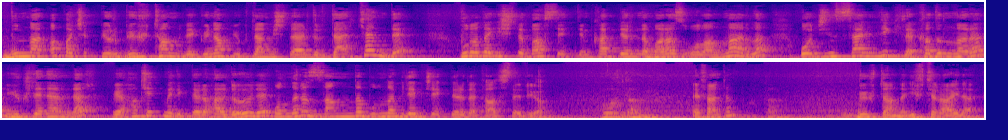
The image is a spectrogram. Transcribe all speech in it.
Bunlar apaçık bir bühtan ve günah yüklenmişlerdir derken de burada işte bahsettiğim kalplerinde maraz olanlarla o cinsellikle kadınlara yüklenenler ve hak etmedikleri halde öyle onlara zanda bulunabilecekleri de kastediyor. Buhtan. Efendim? Buhtan bühtanla, iftirayla.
